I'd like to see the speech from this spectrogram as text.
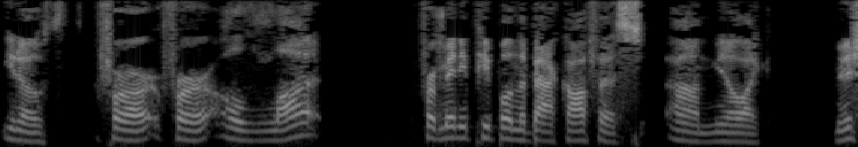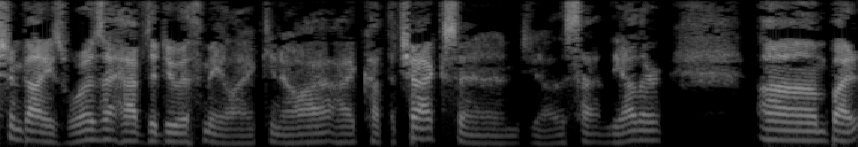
you know, for, for a lot, for many people in the back office, um, you know, like mission values, what does that have to do with me? Like, you know, I, I cut the checks and, you know, this, that, and the other. Um, but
